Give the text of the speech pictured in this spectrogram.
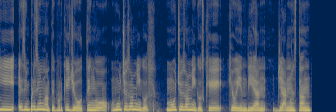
Y es impresionante porque yo tengo muchos amigos, muchos amigos que, que hoy en día ya no están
